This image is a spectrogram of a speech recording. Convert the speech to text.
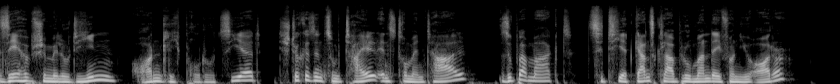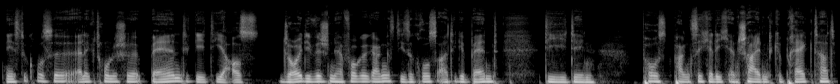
Sehr hübsche Melodien, ordentlich produziert. Die Stücke sind zum Teil instrumental. Supermarkt zitiert ganz klar Blue Monday von New Order. Nächste große elektronische Band, die, die aus Joy Division hervorgegangen ist. Diese großartige Band, die den Post-Punk sicherlich entscheidend geprägt hat.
